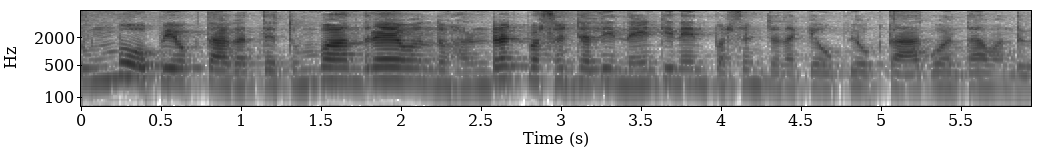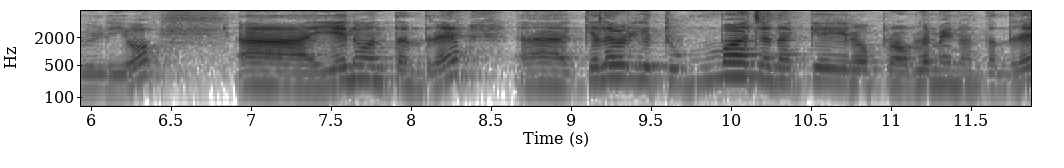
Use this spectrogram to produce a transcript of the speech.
ತುಂಬ ಉಪಯುಕ್ತ ಆಗುತ್ತೆ. ತುಂಬ ಅಂದರೆ ಒಂದು ಹಂಡ್ರೆಡ್ ಪರ್ಸೆಂಟಲ್ಲಿ ನೈಂಟಿ ನೈನ್ ಪರ್ಸೆಂಟ್ ಜನಕ್ಕೆ ಉಪಯುಕ್ತ ಆಗುವಂಥ ಒಂದು ವಿಡಿಯೋ. ಏನು ಅಂತಂದರೆ ಕೆಲವರಿಗೆ ತುಂಬ ಜನಕ್ಕೆ ಇರೋ ಪ್ರಾಬ್ಲಮ್ ಏನು ಅಂತಂದರೆ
